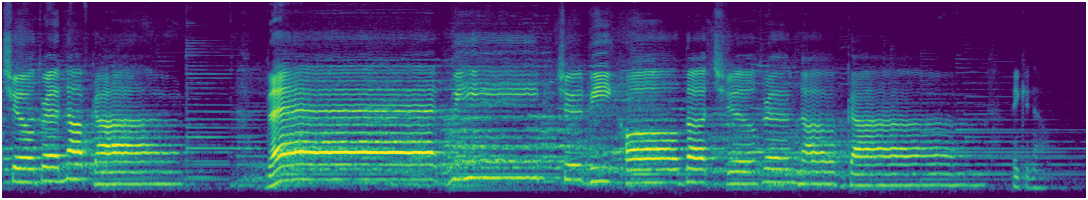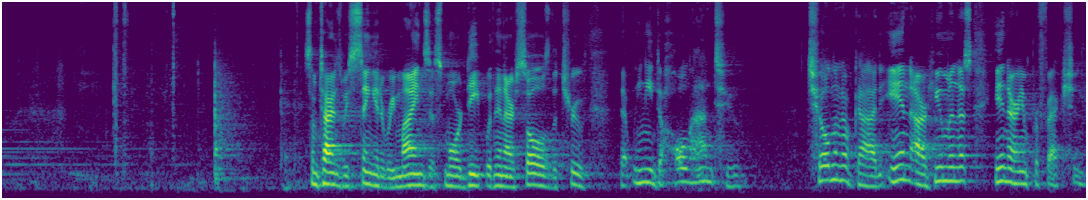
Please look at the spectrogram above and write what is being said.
children of God. That we should be called the children of God. Thank you now. Sometimes we sing it, it reminds us more deep within our souls the truth that we need to hold on to. Children of God, in our humanness, in our imperfection.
